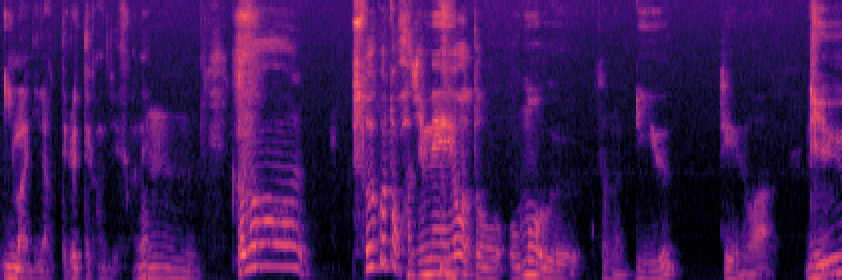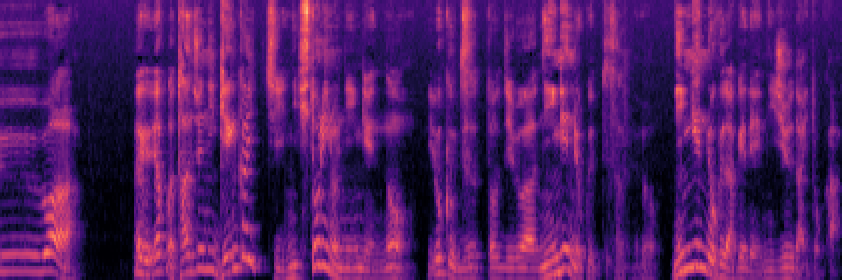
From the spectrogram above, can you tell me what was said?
今になってるって感じですかうね。ん。その、そういうことを始めようと思う、その理由？っていうのは。理由は、だけどやっぱ単純に限界値に一人の人間の、よくずっと自分は人間力って言ってたんだけど、人間力だけで20代とか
